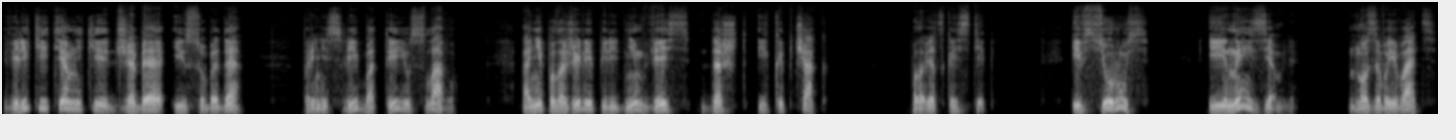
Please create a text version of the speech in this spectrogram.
Великие темники Джебе и Субеде принесли Батыю славу они положили перед ним весь Дашт и Кыпчак, Половецкая степь, и всю Русь, и иные земли, но завоевать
